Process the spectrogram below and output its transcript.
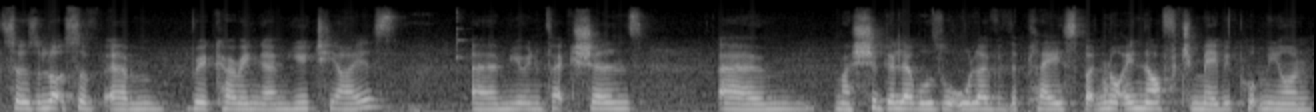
so there's lots of um, recurring um, UTIs, um, urine infections. Um, my sugar levels were all over the place, but not enough to maybe put me on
